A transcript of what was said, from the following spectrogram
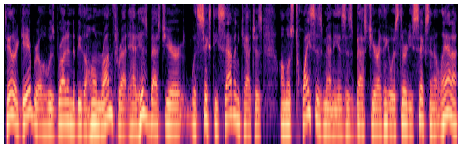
Taylor Gabriel, who was brought in to be the home run threat, had his best year with 67 catches, almost twice as many as his best year. I think it was 36 in Atlanta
